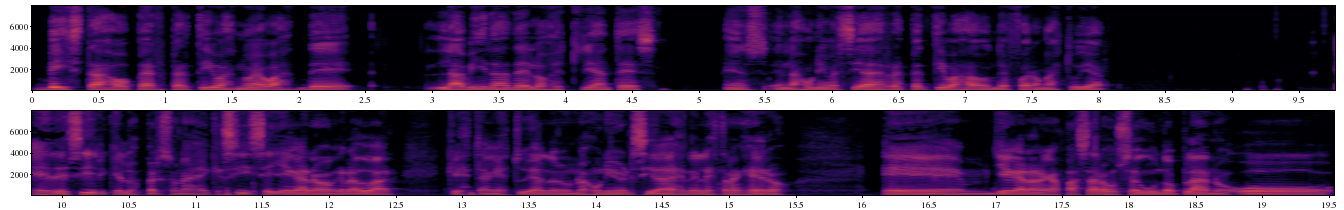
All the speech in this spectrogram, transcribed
vistas o perspectivas nuevas de la vida de los estudiantes en, en, las universidades respectivas a donde fueron a estudiar. Es decir, que los personajes que sí se llegaron a graduar, que están estudiando en unas universidades en el extranjero, eh, llegarán a pasar a un segundo plano o,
